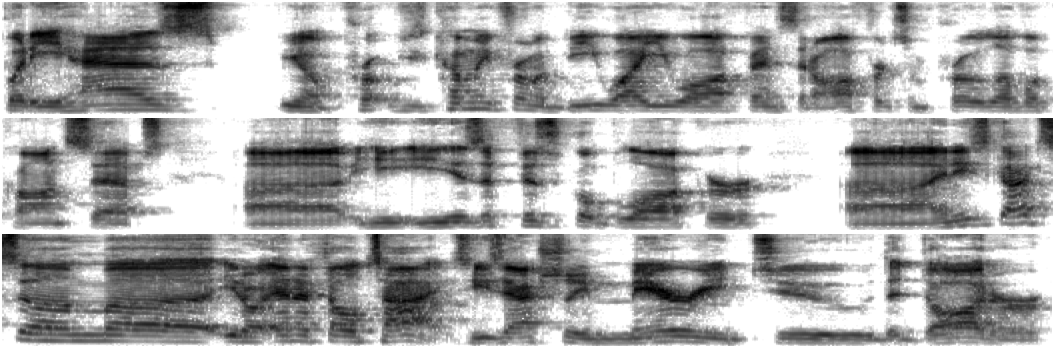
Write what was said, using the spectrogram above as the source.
but he has, you know, pro, he's coming from a BYU offense that offered some pro level concepts. Uh, he, he, is a physical blocker, uh, and he's got some, uh, you know, NFL ties. He's actually married to the daughter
